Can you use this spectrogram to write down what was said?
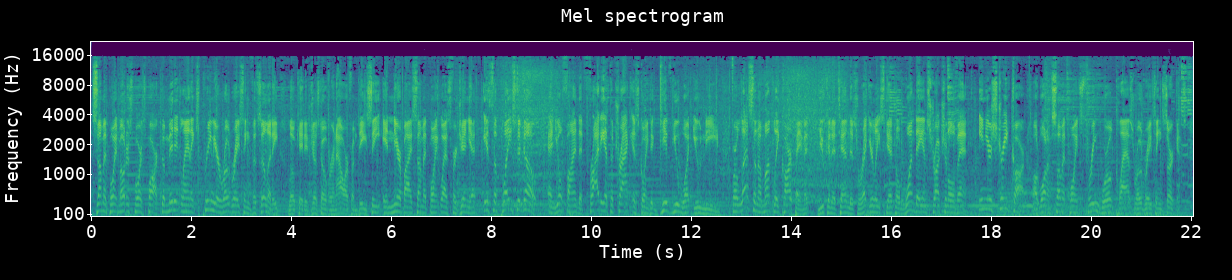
Summit Point Motorsports Park, the Mid Atlantic's premier road racing facility, located just over an hour from D.C. in nearby Summit Point, West Virginia, is the place to go. And you'll find that Friday at the track is going to give you what you need. For less than a monthly car payment, you can attend this regularly scheduled one day instructional event in your street car on one of Summit Point's three world class road racing circuits.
